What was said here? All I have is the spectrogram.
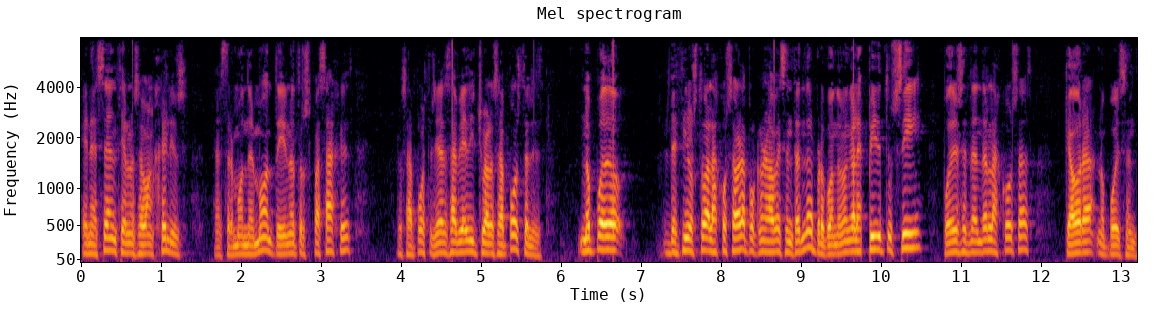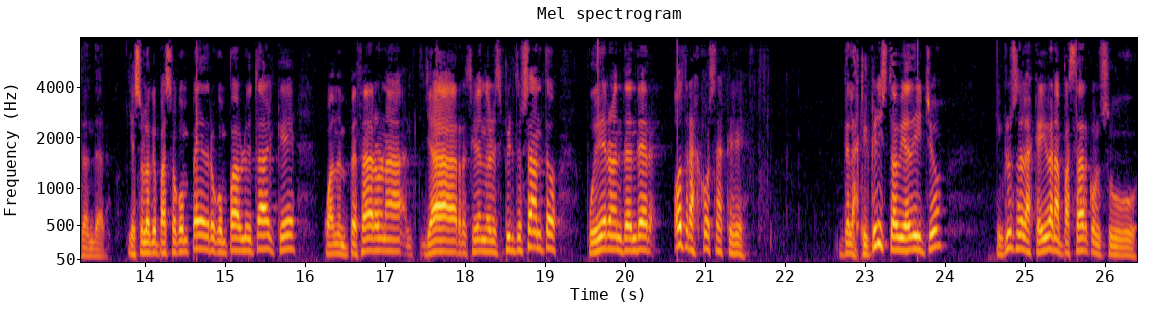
en esencia en los Evangelios, en el Sermón del Monte y en otros pasajes, los apóstoles, ya les había dicho a los apóstoles, no puedo deciros todas las cosas ahora porque no las vais a entender, pero cuando venga el Espíritu sí podréis entender las cosas que ahora no podéis entender. Y eso es lo que pasó con Pedro, con Pablo y tal, que cuando empezaron a, ya recibiendo el Espíritu Santo, pudieron entender otras cosas que, de las que Cristo había dicho, incluso de las que iban a pasar con su,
